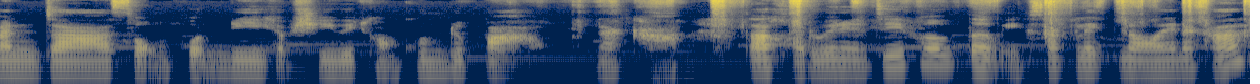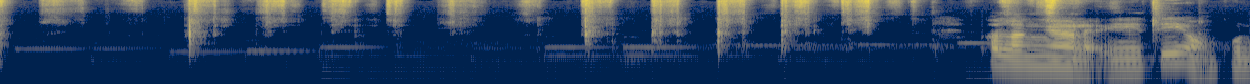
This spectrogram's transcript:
มันจะส่งผลดีกับชีวิตของคุณหรือเปล่านะคะตาขอดู energy เพิ่มเติมอีกสักเล็กน้อยนะคะ พลังงานหรือ energy ของคุณ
